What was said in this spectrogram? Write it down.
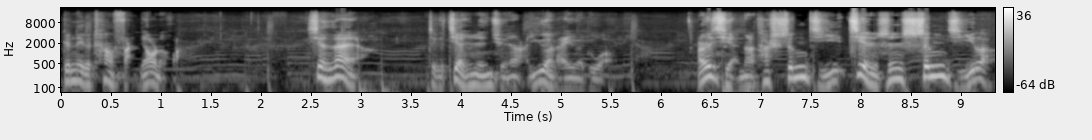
跟那个唱反调的话，现在啊，这个健身人群啊越来越多，而且呢，它升级健身升级了。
